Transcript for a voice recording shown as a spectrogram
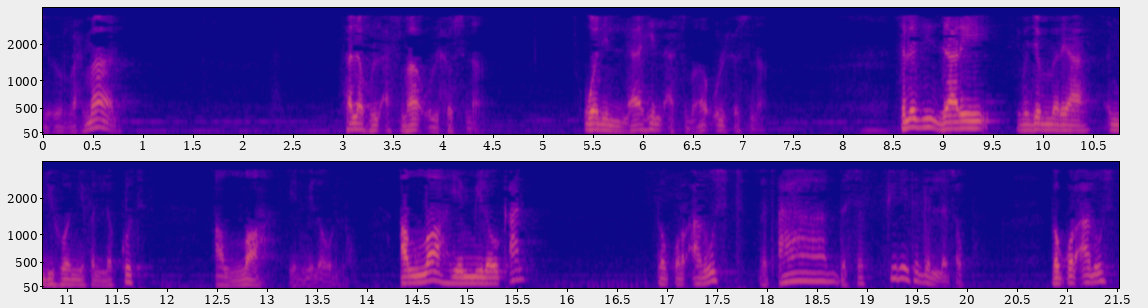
ድዑ ረሕማን ፈለሁ ልአስማኡ ልሑስና ወሊላህ ልአስማኡ ልሑስና። ስለዚህ ዛሬ የመጀመሪያ እንዲሆን የፈለግኩት አላህ የሚለውን ነው። አላህ የሚለው ቃል በቁርአን ውስጥ በጣም በሰፊ ነው የተገለጸው። በቁርአን ውስጥ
